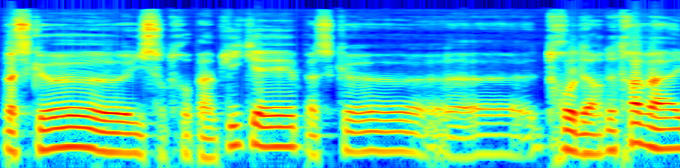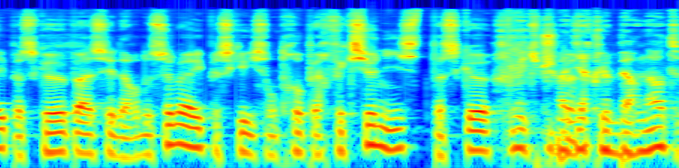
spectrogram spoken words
parce que euh, ils sont trop impliqués, parce que euh, trop d'heures de travail, parce que pas assez d'heures de sommeil, parce qu'ils sont trop perfectionnistes, parce que Mais tu peux pas dire que le burn-out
